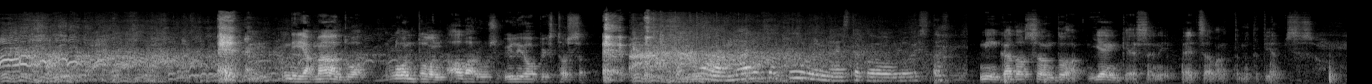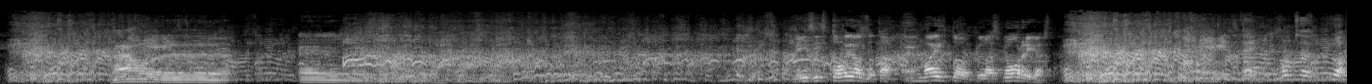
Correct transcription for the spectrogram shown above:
Niin ja mä oon tuo Lontoon avaruusyliopistossa. Joo, mä en ole kuullut näistä kouluista. Niin kato, se on tuo Jenkeissä, niin et sä välttämättä tiedä missä se on. Niin siis toi on tota vaihto-oppilas Norjasta. Onko se juo?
